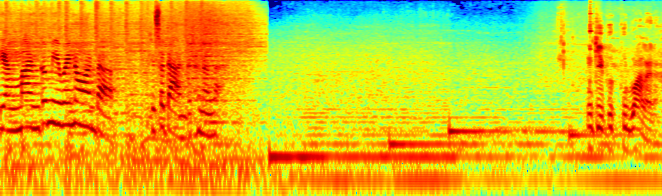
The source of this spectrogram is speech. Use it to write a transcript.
อย่างมันก็มีไว้นอนแบบพิสดารก็เท่านั้นแหละ เมื่อกี้พึกพูดว่าอะไรนะ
